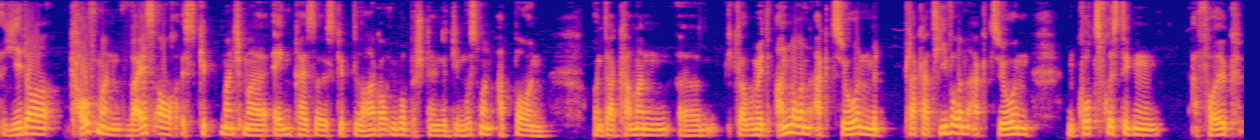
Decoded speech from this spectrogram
jeder Kaufmann weiß auch, es gibt manchmal Engpässe, es gibt Lagerüberbestände, die muss man abbauen. Und da kann man, äh, ich glaube, mit anderen Aktionen, mit plakativeren Aktionen einen kurzfristigen Erfolg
